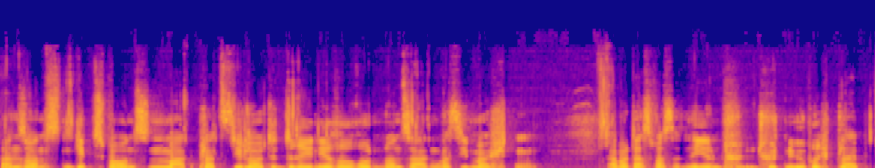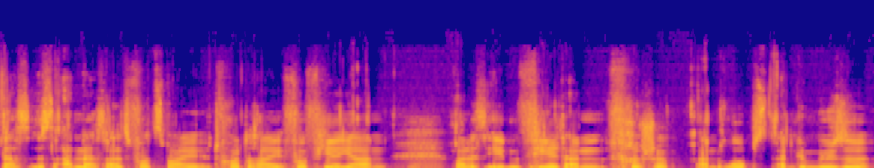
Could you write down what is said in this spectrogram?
Ansonsten gibt es bei uns einen Marktplatz, die Leute drehen ihre Runden und sagen, was sie möchten. Aber das, was in ihren Tüten übrig bleibt, das ist anders als vor zwei, vor drei, vor vier Jahren, weil es eben fehlt an Frische, an Obst, an Gemüse,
